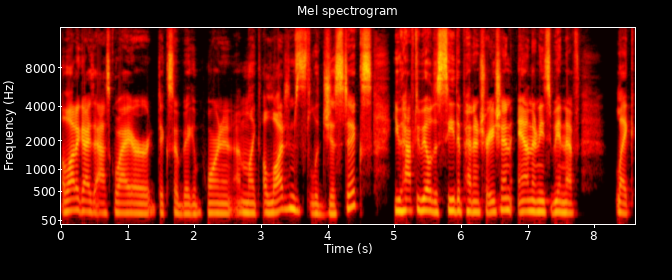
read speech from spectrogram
a lot of guys ask why are dicks so big and porn, and I'm like, a lot of times it's logistics. You have to be able to see the penetration, and there needs to be enough, like,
